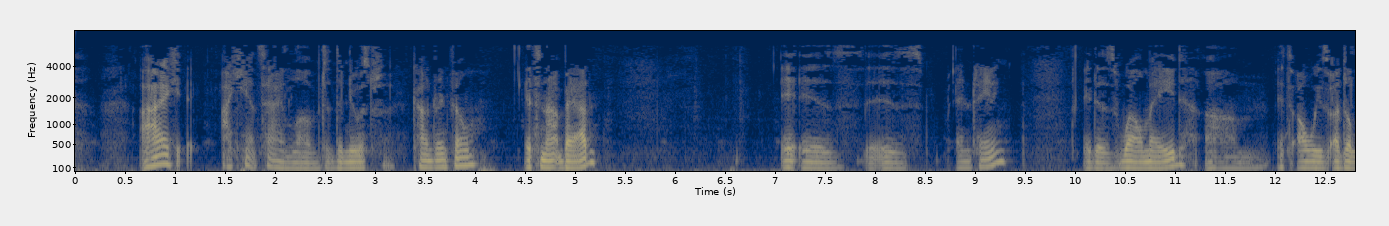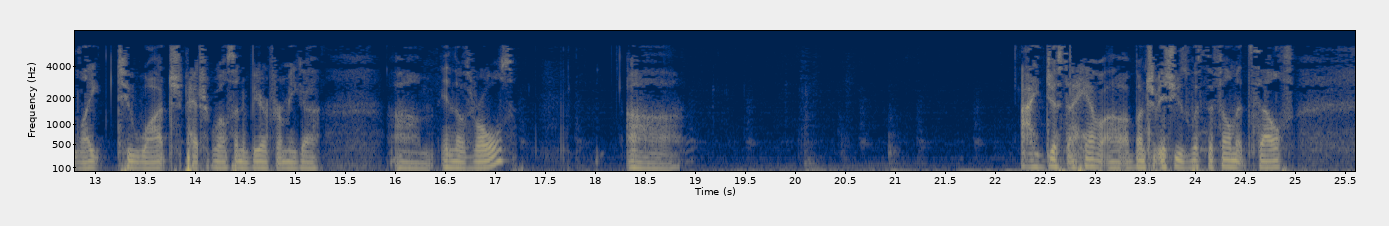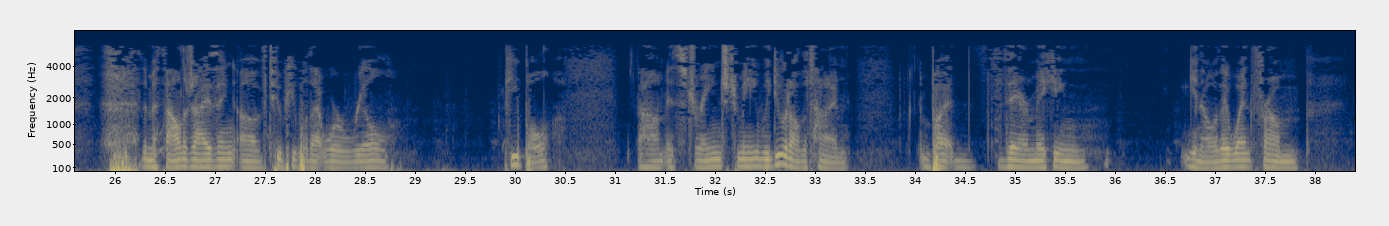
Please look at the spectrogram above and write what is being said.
I I can't say I loved the newest Conjuring film. It's not bad. It is it is entertaining. It is well made. Um, it's always a delight to watch Patrick Wilson and Vera Farmiga um, in those roles. Uh, I just I have a, a bunch of issues with the film itself. The mythologizing of two people that were real people um, is strange to me. We do it all the time, but they're making, you know, they went from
